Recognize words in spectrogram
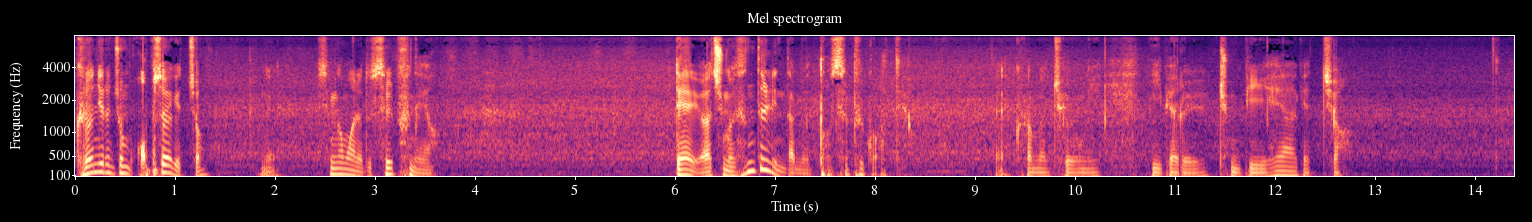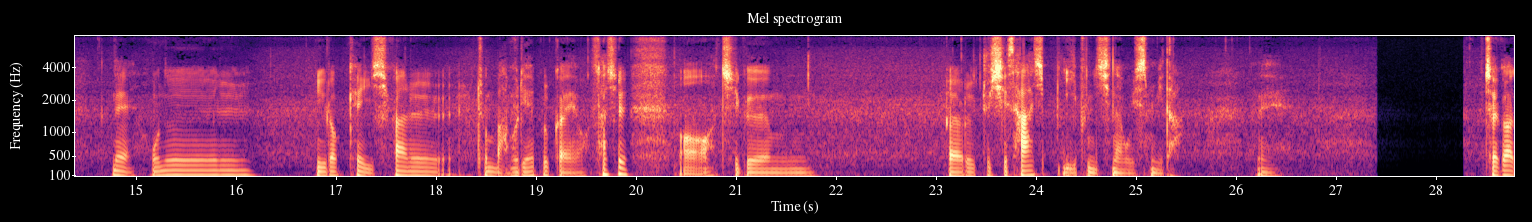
그런 일은 좀 없어야겠죠. 네, 생각만 해도 슬프네요. 내 여자친구가 흔들린다면 더 슬플 것 같아요. 네, 그러면 조용히 이별을 준비해야겠죠. 네, 오늘 이렇게 이 시간을 좀 마무리해 볼까 해요. 사실 어, 지금 12시 42분이 지나고 있습니다. 네. 제가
